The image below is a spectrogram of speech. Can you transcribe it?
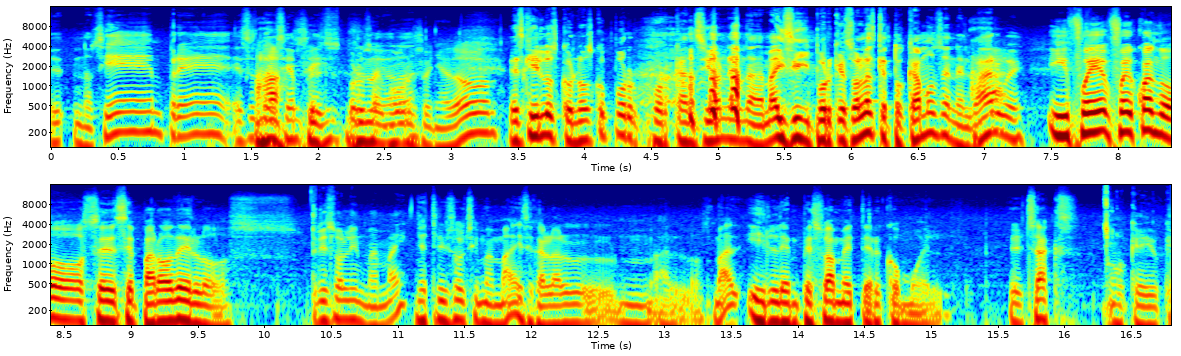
Eh, no siempre, ese es Ajá, de siempre, sí, ese es por soñador. soñador. Es que los conozco por, por canciones nada más. Y sí, porque son las que tocamos en el bar, güey. Y fue, fue cuando se separó de los... In My Mind. Ya Three Souls y mamá y se jaló al- a los más y le empezó a meter como el, el sax. Ok, ok,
